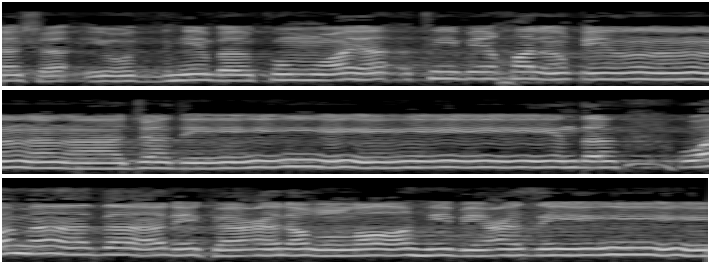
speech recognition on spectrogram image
يشأ يذهبكم ويأتي بخلق جديد وما ذلك على الله بعزيز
